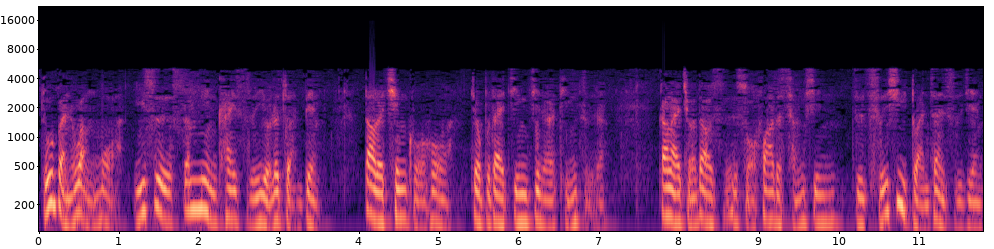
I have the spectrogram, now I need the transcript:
主本忘末，于是生命开始有了转变。到了清苦后，就不再精进而停止了。刚来求道时所发的诚心，只持续短暂时间，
